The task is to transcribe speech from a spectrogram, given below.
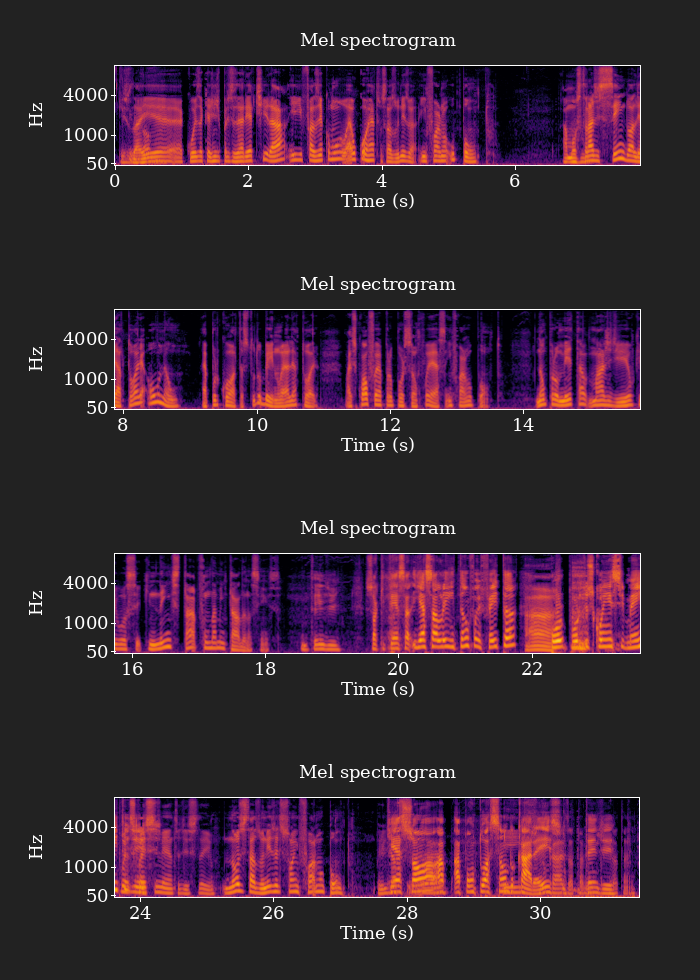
Isso Que daí legal, é coisa que a gente precisaria tirar e fazer como é o correto nos Estados Unidos, é, informa o ponto. A amostragem sendo aleatória ou não. É por cotas, tudo bem, não é aleatório. Mas qual foi a proporção? Foi essa, informa o ponto. Não prometa margem de erro que você que nem está fundamentada na ciência. Entendi. Só que tem essa. E essa lei, então, foi feita Ah, por, por desconhecimento por disso. desconhecimento disso daí. Nos Estados Unidos eles só informam o ponto. Ele Que é só a, a pontuação do cara, é isso? cara, exatamente, Entendi, exatamente.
